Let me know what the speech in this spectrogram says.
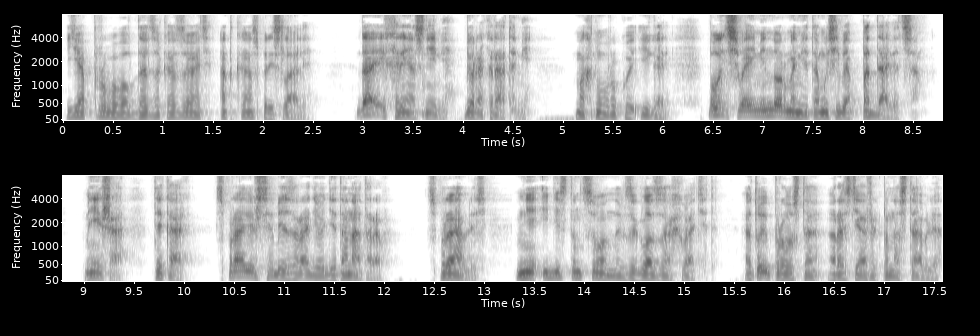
Я пробовал дать заказать, отказ прислали». «Да и хрен с ними, бюрократами», — махнул рукой Игорь. «Будь своими нормами там у себя подавятся. Миша, ты как, справишься без радиодетонаторов?» «Справлюсь. Мне и дистанционных за глаза хватит. А то и просто растяжек понаставлю.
